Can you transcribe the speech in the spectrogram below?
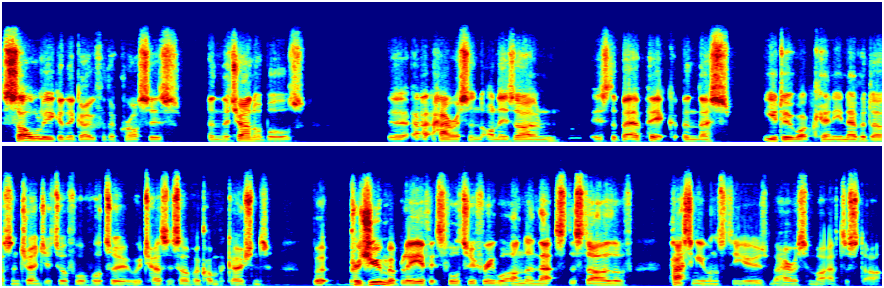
solely going to go for the crosses and the channel balls, uh, Harrison on his own is the better pick, unless you do what Kenny never does and change it to a 4-4-2, which has its other complications. But presumably, if it's 4-2-3-1 and that's the style of passing he wants to use, Harrison might have to start.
